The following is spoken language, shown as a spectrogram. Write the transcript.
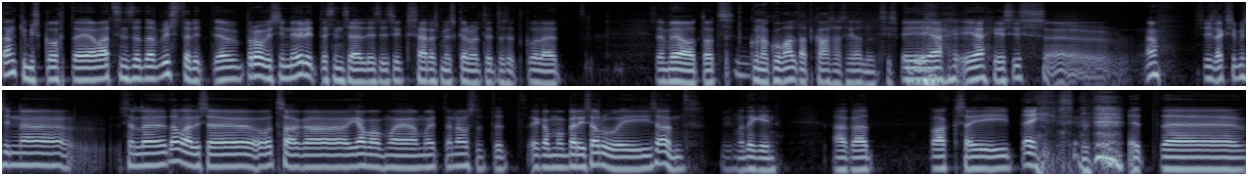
tankimiskohta ja vaatasin seda püstolit ja proovisin ja üritasin seal ja siis üks härrasmees kõrvalt ütles, et kuule, et see on veoauto ots. kuna Kuvaldat kaasas ei olnud, siis jah, jah, ja siis äh, noh, siis läksime sinna selle tavalise otsaga jamama ja ma ütlen ausalt, et ega ma päris aru ei saanud, mis ma tegin. aga paak sai täis et äh,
